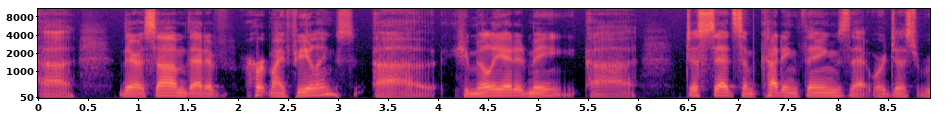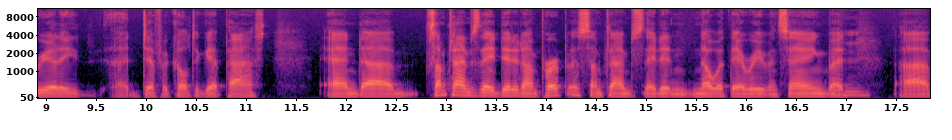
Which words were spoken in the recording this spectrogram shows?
Uh, there are some that have hurt my feelings, uh, humiliated me, uh, just said some cutting things that were just really uh, difficult to get past. And um, sometimes they did it on purpose. Sometimes they didn't know what they were even saying. But Mhm. uh,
